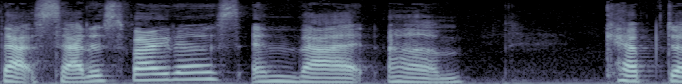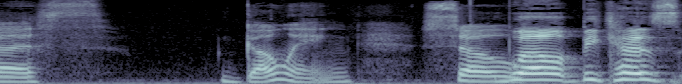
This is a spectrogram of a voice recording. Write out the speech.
that satisfied us and that um, kept us going. So Well, because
